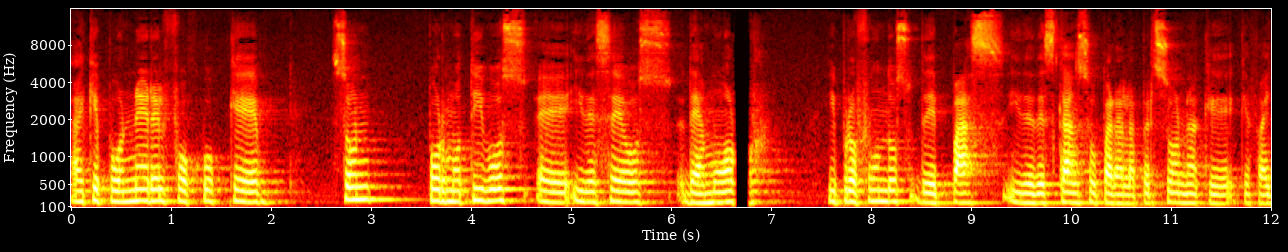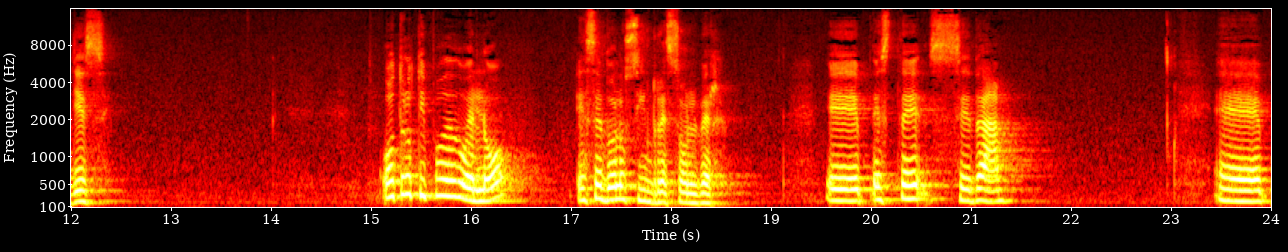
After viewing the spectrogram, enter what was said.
hay que poner el foco que son por motivos eh, y deseos de amor y profundos de paz y de descanso para la persona que, fallece. Otro tipo de duelo es el duelo sin resolver. Eh, este se da eh,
